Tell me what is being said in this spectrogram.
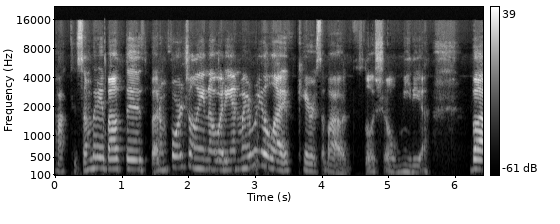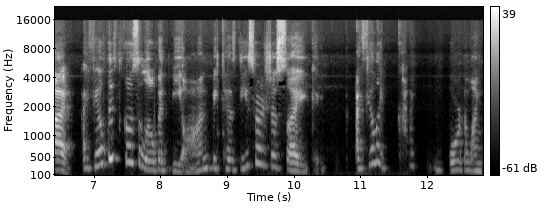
talk to somebody about this. But unfortunately, nobody in my real life cares about social media. But I feel this goes a little bit beyond because these are just like, I feel like kind of borderline,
